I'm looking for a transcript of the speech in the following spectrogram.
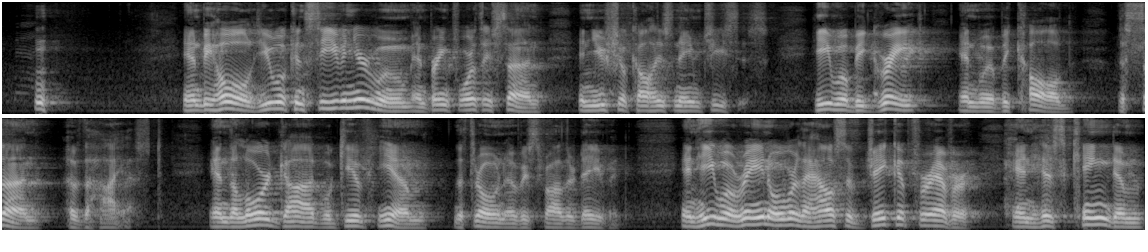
and behold, you will conceive in your womb and bring forth a son, and you shall call his name Jesus. He will be great and will be called the Son of the Highest. And the Lord God will give him the throne of his father David. And he will reign over the house of Jacob forever, and his kingdom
